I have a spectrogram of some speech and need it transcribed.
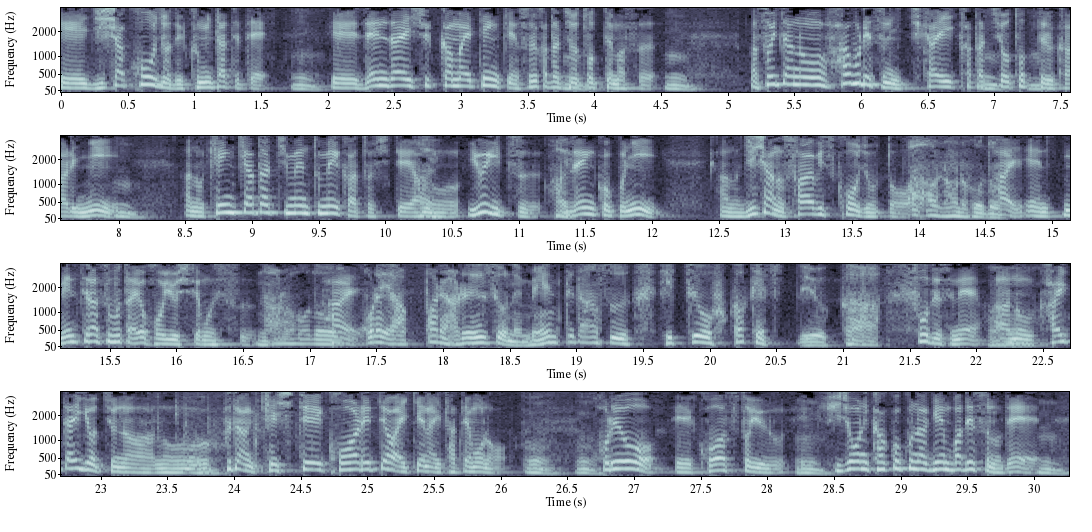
えー、自社工場で組み立てて、うん、えー、前代出荷前点検、そういう形を取ってます。うんまあ、そういったあのファブレスに近い形を取ってる代わりに、あの研究アタッチメントメーカーとして、あの唯一、全国に、あの自社のサービス工場と、あなるほど、はい、メンテナンス部隊を保有してます。なるほど、はい、これやっぱりあれですよね、メンテナンス必要不可欠っていうか、そうですね、あの解体業っていうのは、あの、うん、普段決して壊れてはいけない建物、うんうん、これを、えー、壊すという、非常に過酷な現場ですので、うん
